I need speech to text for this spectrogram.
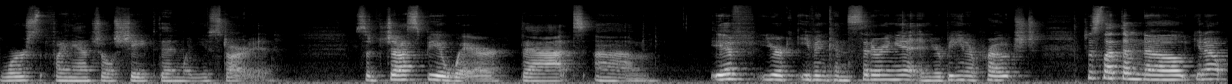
worse financial shape than when you started. So just be aware that um, if you're even considering it and you're being approached, just let them know, you know,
